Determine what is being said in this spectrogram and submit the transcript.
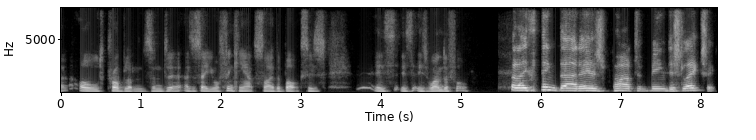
uh, old problems. And uh, as I say, you're thinking outside the box is is is, is wonderful. But I think that is part of being dyslexic.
